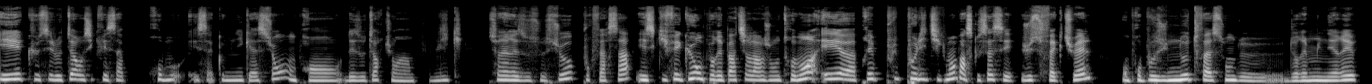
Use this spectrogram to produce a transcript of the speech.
et que c'est l'auteur aussi qui fait sa promo et sa communication. On prend des auteurs qui ont un public sur les réseaux sociaux pour faire ça. Et ce qui fait qu'on peut répartir l'argent autrement et euh, après plus politiquement parce que ça c'est juste factuel. On propose une autre façon de, rémunérer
